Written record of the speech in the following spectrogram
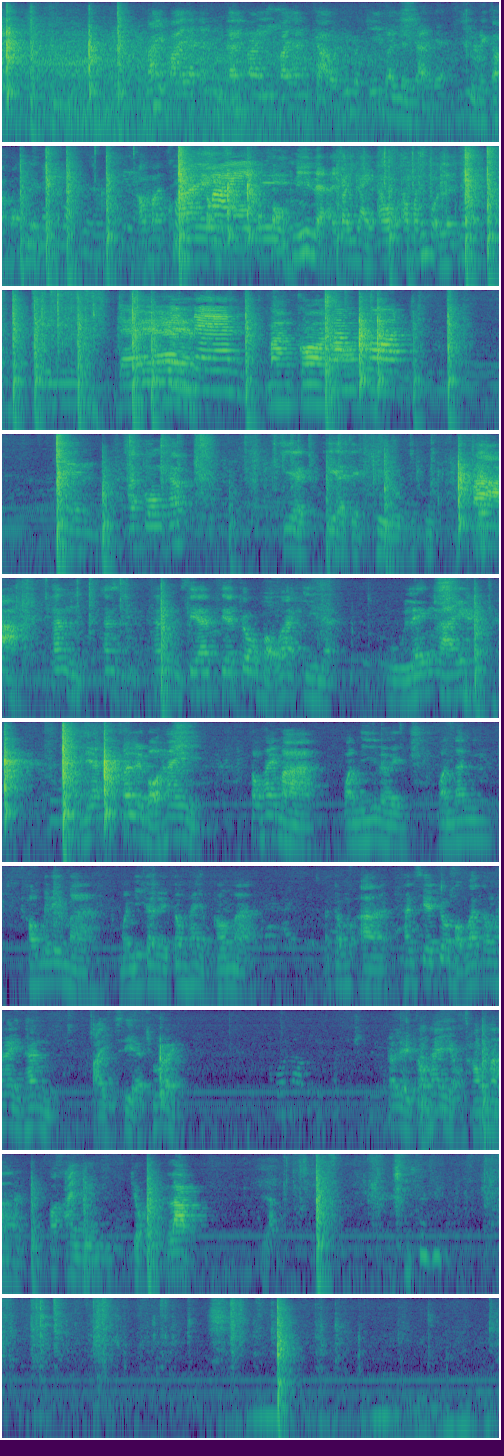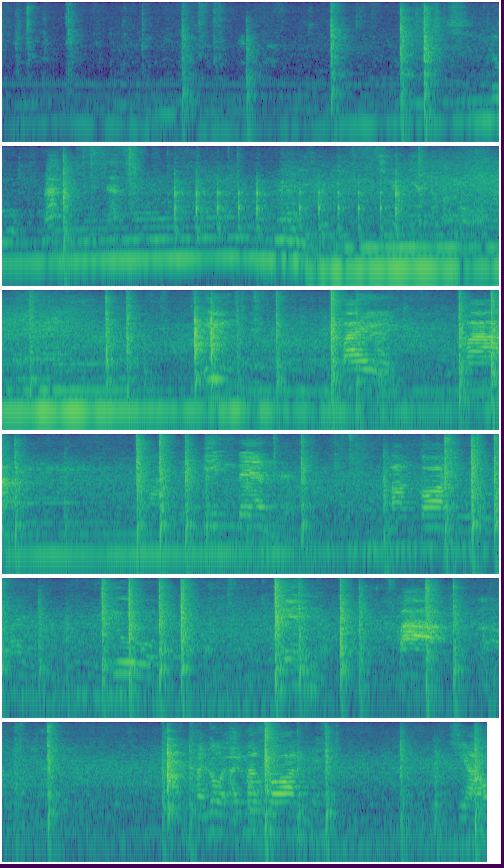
อันนั้นอยู่ไหนใบใบอันเก่าที่เมื่อกี้ใบใหญ่ๆเนี่ยที่อยู่ในกระป๋องเลยเนี่ยเอามาที่กระป๋องนี่แหละไอ้ใบใหญ่เอาเอามาให้หมดเลยเนี่ยดินแดดิงนแดนมังกรมังกรเป็นอากงครับ เกียร์เกียร์เด็กคิวตาท่านท่านท่านเสียเสียโจบอกว่าอีเนี่ยอูเล้งไรวันเนี้ยก็เลยบอกให้ต้องให้มาวันนี้เลย วันนั้น เขาไม่ได้มา วันนี้ก็เลยต้องให้ของเขามาต้องอท่านเสียโจบอกว่าต้องให้ท่านไต่เสียช่วย ก็เลยต้องให้ของเขามา เพราะไอเย็นอีกโจทย์รับหลับ ดูนะนะเอง ไปมาดินแดนมังกร อยู่เป็นป่าคำชะโนดมังกรเขียว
